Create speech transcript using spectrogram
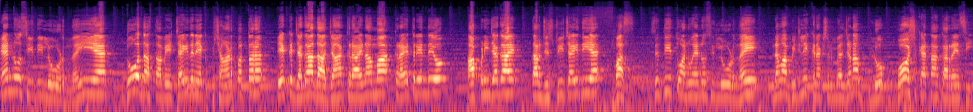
ਐਨਓਸੀ ਦੀ ਲੋੜ ਨਹੀਂ ਹੈ। ਦੋ ਦਸਤਾਵੇਜ਼ ਚਾਹੀਦੇ ਨੇ, ਇੱਕ ਪਛਾਣ ਪੱਤਰ, ਇੱਕ ਜਗ੍ਹਾ ਦਾ ਜਾਂ ਕਿਰਾਏਨਾਮਾ, ਕਿਰਾਏ ਤੇ ਰਹਿੰਦੇ ਹੋ। ਆਪਣੀ ਜਗ੍ਹਾ ਹੈ, ਤਾਂ ਰਜਿਸਟਰੀ ਚਾਹੀਦੀ ਹੈ, ਬਸ। ਸਿੱਧੀ ਤੁਹਾਨੂੰ ਐਨਓਸੀ ਦੀ ਲੋੜ ਨਹੀਂ, ਨਵਾਂ ਬਿਜਲੀ ਕਨੈਕਸ਼ਨ ਮਿਲ ਜਾਣਾ, ਲੋਕ ਬਹੁਤ ਸ਼ਿਕਾਇਤਾਂ ਕਰ ਰਹੇ ਸੀ।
